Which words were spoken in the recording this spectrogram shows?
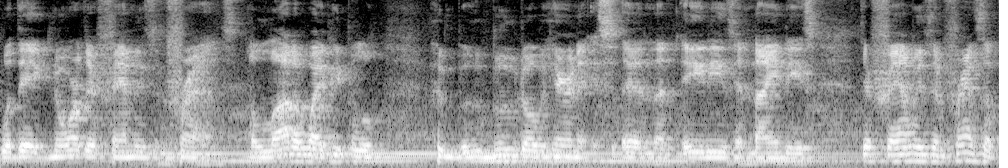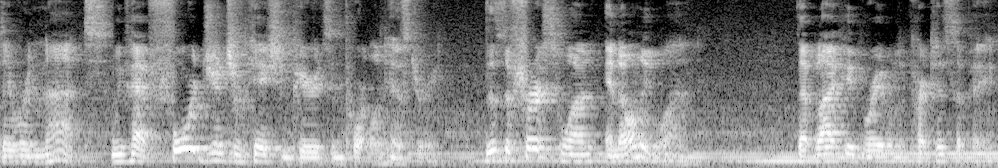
would they ignore their families and friends? A lot of white people who, who moved over here in the, in the 80s and 90s, their families and friends thought they were nuts. We've had four gentrification periods in Portland history. This is the first one and only one that black people were able to participate.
